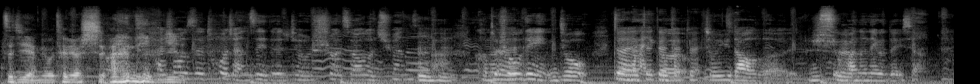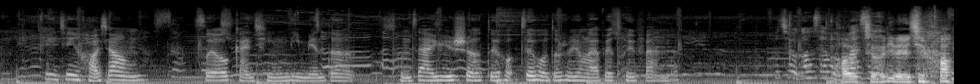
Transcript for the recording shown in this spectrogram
自己也没有特别喜欢的领域还是要，再拓展自己的这种社交的圈子吧，嗯可能说不定你就对在哪一个对对对对。就遇到了你喜欢的那个对象。毕竟好像所有感情里面的存在预设，最后最后都是用来被推翻的。而且我刚才我好有发现哲，理的一句话，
